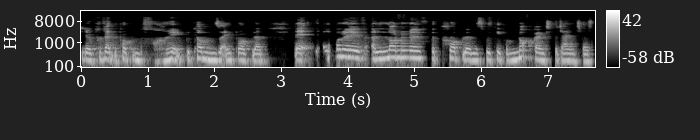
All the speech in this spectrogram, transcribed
you know, prevent the problem before it becomes a problem. That a lot of, a lot of the problems with people not going to the dentist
